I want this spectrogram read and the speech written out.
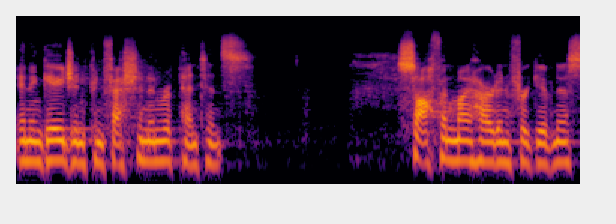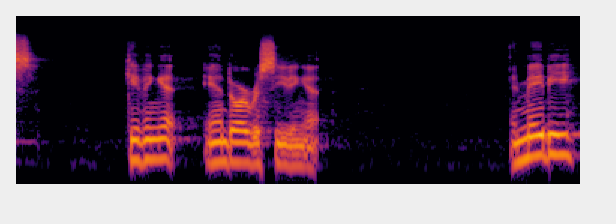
and engage in confession and repentance? Soften my heart in forgiveness, giving it and or receiving it. And maybe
